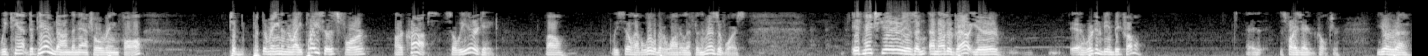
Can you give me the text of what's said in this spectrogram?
We can't depend on the natural rainfall to put the rain in the right places for our crops, so we irrigate. Well, we still have a little bit of water left in the reservoirs. If next year is an, another drought year, uh, we're going to be in big trouble as far as agriculture. Your uh,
